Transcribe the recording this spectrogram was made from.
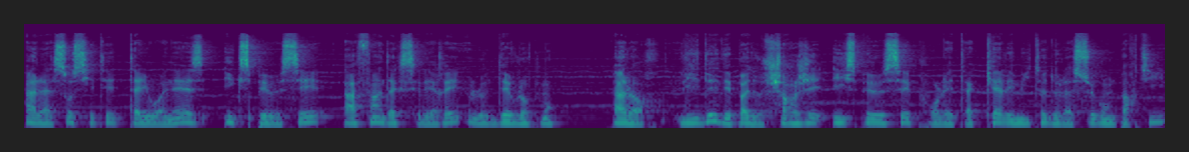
à la société taïwanaise XPEC afin d'accélérer le développement. Alors, l'idée n'est pas de charger XPEC pour l'état calamiteux de la seconde partie,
